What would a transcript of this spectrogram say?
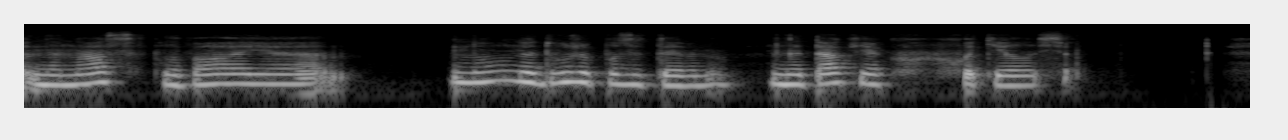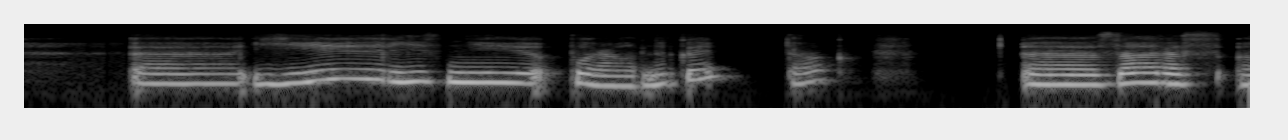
на нас впливає ну, не дуже позитивно, не так, як хотілося? Е, Є різні порадники, так? Е, Зараз е,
